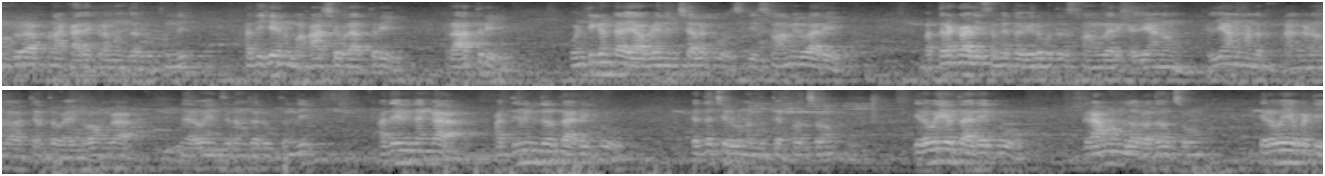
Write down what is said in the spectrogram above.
అంకురార్పణ కార్యక్రమం జరుగుతుంది. పదిహేను మహాశివరాత్రి రాత్రి ఒంటి గంట యాభై నిమిషాలకు శ్రీ స్వామివారి భద్రకాళి సమేత వీరభద్ర స్వామివారి కళ్యాణం కళ్యాణ మండప ప్రాంగణంలో అత్యంత వైభవంగా నిర్వహించడం జరుగుతుంది. అదేవిధంగా పద్దెనిమిదవ తారీఖు పెద్ద చెరువు నందు తెప్పోత్సవం ఇరవయో తారీఖు గ్రామంలో రథోత్సవం ఇరవై ఒకటి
